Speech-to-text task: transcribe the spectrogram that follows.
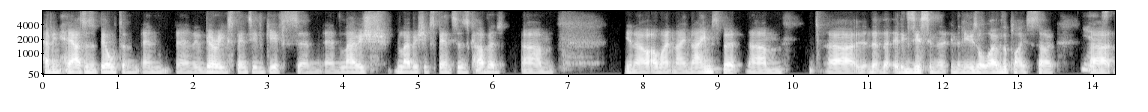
having houses built and and, and very expensive gifts and, and lavish lavish expenses covered. Um, you know, I won't name names, but um, uh, that, that it exists in the in the news all over the place. So. Yes. Uh,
